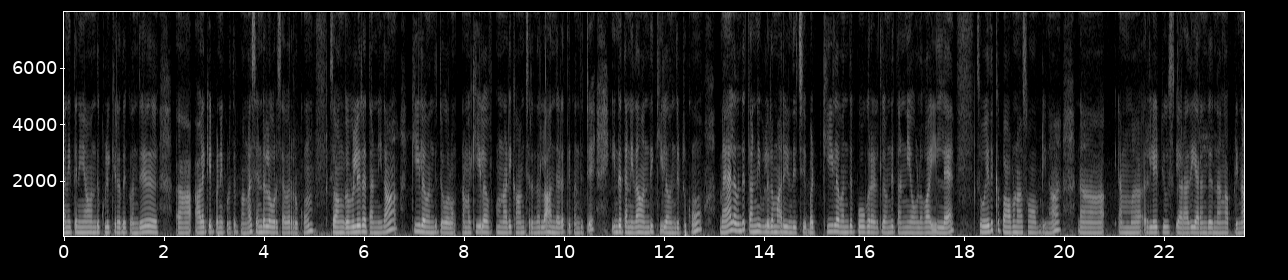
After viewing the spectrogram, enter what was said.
தனித்தனியாக வந்து குளிக்கிறதுக்கு வந்து அலோகேட் பண்ணி கொடுத்துருப்பாங்க. சென்டரில் ஒரு செவர் இருக்கும். ஸோ அங்கே விழுற தண்ணி தான் கீழே வந்துட்டு வரும். நம்ம கீழே முன்னாடி காமிச்சிருந்தோம்ல அந்த இடத்துக்கு வந்துட்டு இந்த தண்ணி தான் வந்து கீழே வந்துட்டுருக்கும். மேலே வந்து தண்ணி விழுற மாதிரி இருந்துச்சு. பட் கீழே வந்து போகிற இடத்துல வந்து தண்ணி அவ்வளோவா இல்லை. ஸோ எதுக்கு பாபநாசம் அப்படின்னா நான் நம்ம ரிலேட்டிவ்ஸ் யாராவது இறந்துருந்தாங்க அப்படின்னா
